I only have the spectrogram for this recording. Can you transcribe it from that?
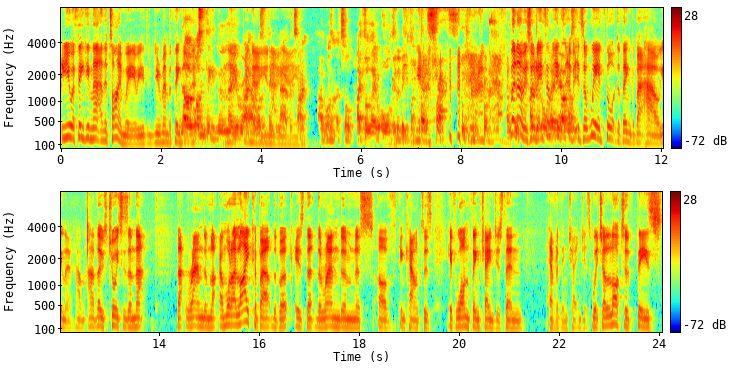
you were thinking that at the time, were you? Do you remember thinking? No, I wasn't thinking. No, no, you're right. No, I wasn't thinking know, that at the yeah, time. I wasn't at all. I thought they were all going to be my Yeah. best friends. But no, it's I sort of, thought it's a, it's, a, it's a weird thought to think about how you know how, how those choices and that that random luck. And what I like about the book is that the randomness of encounters. If one thing changes, then everything changes. Which a lot of these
